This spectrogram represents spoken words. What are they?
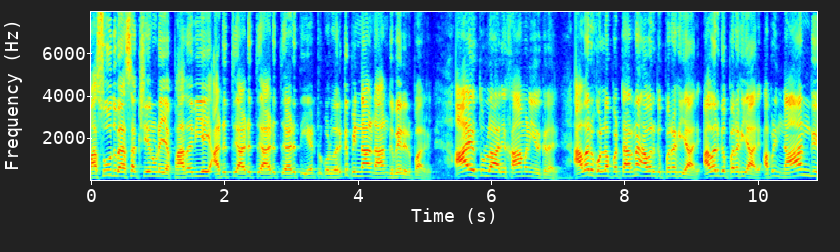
மசூத் பசக்ஷியனுடைய பதவியை அடுத்து அடுத்து அடுத்து அடுத்து ஏற்றுக்கொள்வதற்கு பின்னால் நான்கு பேர் இருப்பார்கள். ஆயத்துல்லா அலி ஹாமனி இருக்கிறார். அவர் கொல்லப்பட்டார்னா அவருக்கு பிறகு யார்? அவருக்கு பிறகு யார்? அப்படி நான்கு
